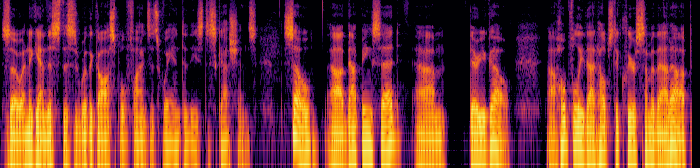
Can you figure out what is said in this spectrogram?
So, and again, this this is where the gospel finds its way into these discussions. So, uh, that being said, um, there you go. Uh, hopefully that helps to clear some of that up.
